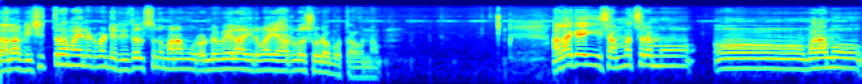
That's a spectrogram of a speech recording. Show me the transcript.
చాలా విచిత్రమైనటువంటి రిజల్ట్స్ను మనము రెండు వేల ఇరవై ఆరులో చూడబోతా ఉన్నాం. అలాగే ఈ సంవత్సరము మనము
